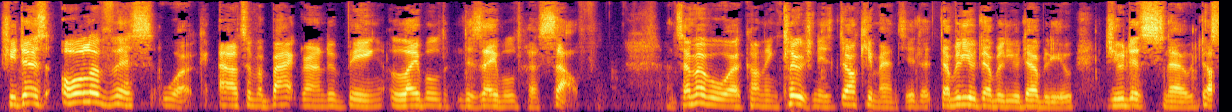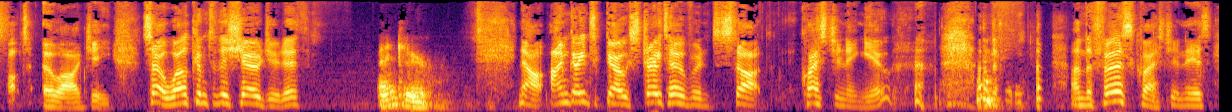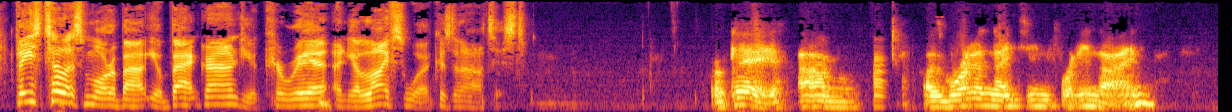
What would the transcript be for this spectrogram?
She does all of this work out of a background of being labeled disabled herself. And some of her work on inclusion is documented at www.judithsnow.org. So, welcome to the show, Judith. Thank you. Now, I'm going to go straight over and start questioning you. and, the, and the first question is please tell us more about your background, your career, and your life's work as an artist. Okay. Um, I was born in 1949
